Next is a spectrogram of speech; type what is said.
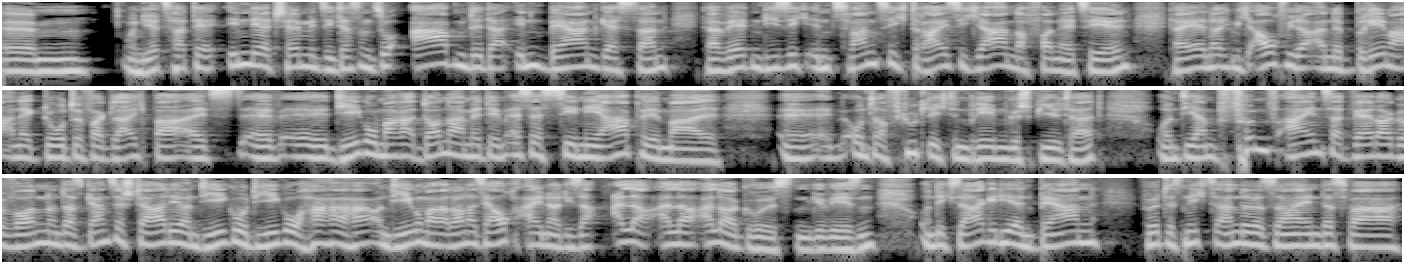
Ähm, und jetzt hat er in der Champions League, das sind so Abende da in Bern gestern, da werden die sich in 20, 30 Jahren noch von erzählen. Da erinnere ich mich auch wieder an eine Bremer Anekdote vergleichbar, als äh, äh Diego Maradona mit dem SSC Neapel mal äh, unter Flutlicht in Bremen gespielt hat. Und die haben 5-1 hat Werder gewonnen und das ganze Stadion Diego, Diego, hahaha. Und Diego Maradona ist ja auch einer dieser aller, aller, allergrößten gewesen. Und ich sage dir, in Bern wird es nichts anderes sein. Das war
